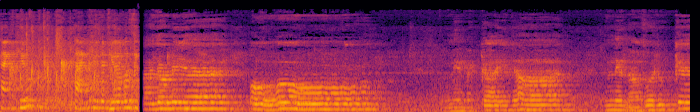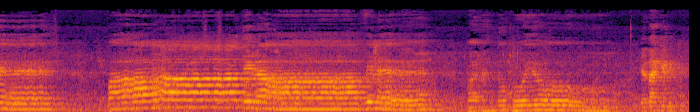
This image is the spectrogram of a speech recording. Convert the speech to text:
thank you thank you നിനക്കായി ഞാൻ നിലവൊരുക്കെ പാതിരാവിലെ പറന്നു പോയോ താങ്ക് യു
